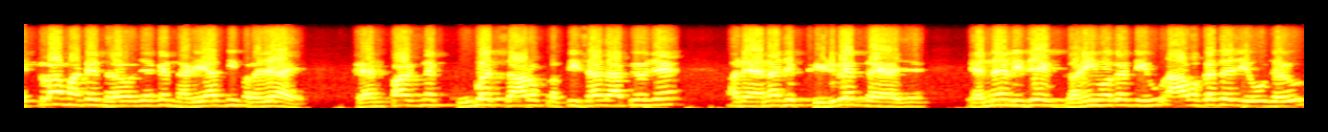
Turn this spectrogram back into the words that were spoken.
એટલા માટે થયો છે કે નડિયાદની પ્રજાએ ફેન પાર્કને ખૂબ જ સારો પ્રતિસાદ આપ્યો છે. અને એના જે ફીડબેક થયા છે, એના લીધે ઘણી વખત એવું, આ વખતે જ એવું થયું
